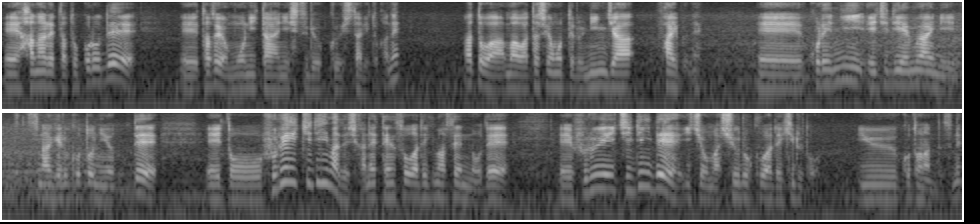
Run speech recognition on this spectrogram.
え、離れたところで、え、例えばモニターに出力したりとかね。あとはまあ私が持ってる忍者5ね、えこれに HDMI につなげることによって、えーと、フル HD までしかね転送ができませんので、えフル HD で一応まあ収録はできるということなんですね。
